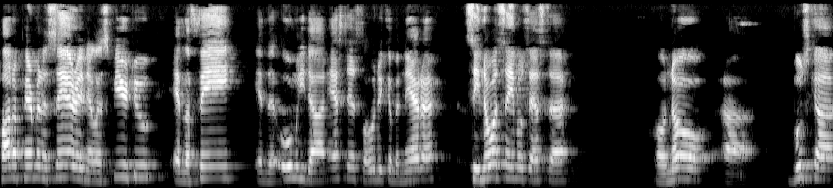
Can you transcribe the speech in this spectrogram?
para permanecer en el Espíritu en la fe, en la humildad. Esta es la única manera. Si no hacemos esta, o no uh, busca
